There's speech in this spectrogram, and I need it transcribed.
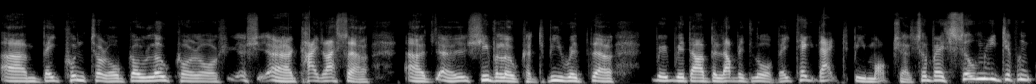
um, Vaikuntha or Goloka or uh, Kailasa, uh, uh, Shivaloka, to be with, uh, with, our beloved Lord. They take that to be moksha. So there's so many different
